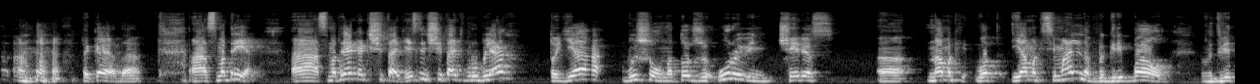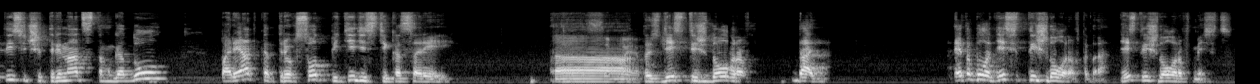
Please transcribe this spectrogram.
такая, да. А, смотри, а, смотря как считать. Если считать в рублях, то я вышел на тот же уровень через... А, на, вот я максимально выгребал в 2013 году порядка 350 косарей. А, то есть 10 тысяч долларов. Да, это было 10 тысяч долларов тогда, 10 тысяч долларов в месяц.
